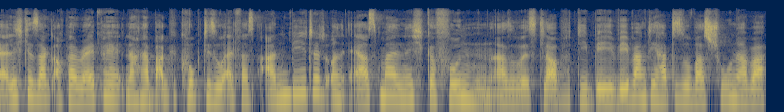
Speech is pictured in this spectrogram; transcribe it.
ehrlich gesagt auch bei RayPay nach einer Bank geguckt, die so etwas anbietet und erstmal nicht gefunden. Also ich glaube, die BEW Bank, die hatte sowas schon, aber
